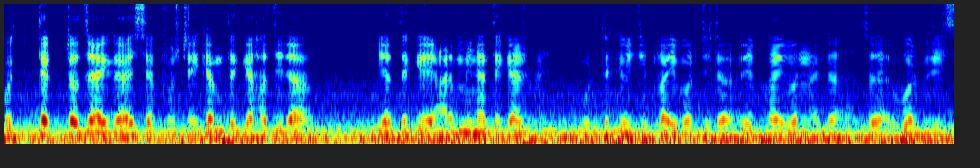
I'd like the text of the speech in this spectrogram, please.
প্রত্যেকটা জায়গায় চেকপোস্ট, এখান থেকে হাজিরা, ইয়া থেকে, মিনা থেকে আসবে। উপর থেকে ওই যে ফ্লাইওভার যেটা এই ফ্লাইওভার না, এটা হচ্ছে ওভার ব্রিজ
